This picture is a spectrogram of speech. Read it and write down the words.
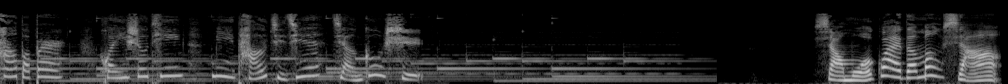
好，宝贝儿，欢迎收听蜜桃姐姐讲故事。小魔怪的梦想。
